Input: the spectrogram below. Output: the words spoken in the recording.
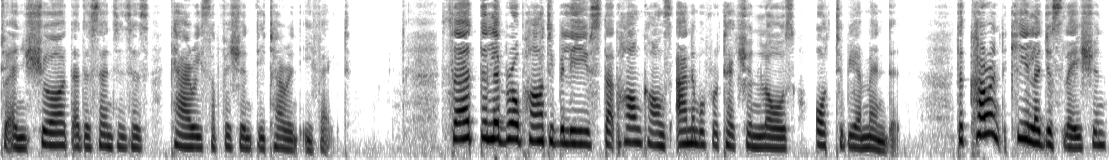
to ensure that the sentences carry sufficient deterrent effect. Third, the Liberal Party believes that Hong Kong's animal protection laws ought to be amended. The current key legislation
